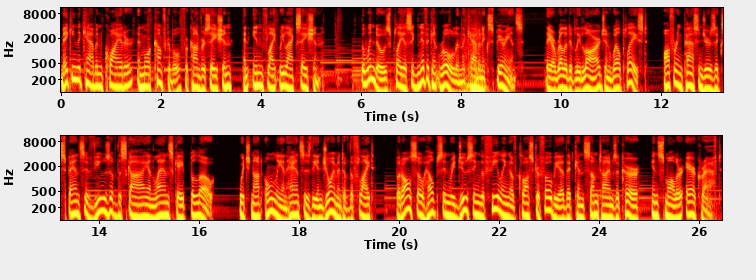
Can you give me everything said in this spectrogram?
making the cabin quieter and more comfortable for conversation and in-flight relaxation. The windows play a significant role in the cabin experience. They are relatively large and well-placed, offering passengers expansive views of the sky and landscape below, which not only enhances the enjoyment of the flight, but also helps in reducing the feeling of claustrophobia that can sometimes occur in smaller aircraft.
